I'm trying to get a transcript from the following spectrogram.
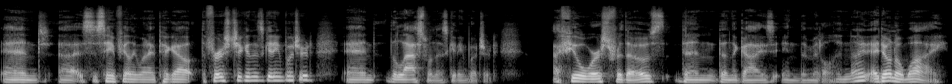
and uh, it's the same feeling when I pick out the first chicken that's getting butchered and the last one that's getting butchered. I feel worse for those than than the guys in the middle, and I, I don't know why,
